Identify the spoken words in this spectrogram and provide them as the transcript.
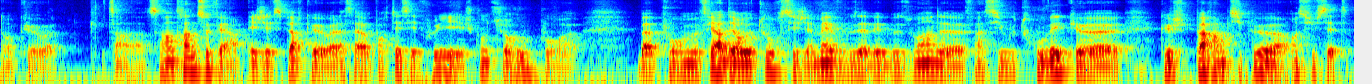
donc voilà, c'est en train de se faire et j'espère que ça va porter ses fruits et je compte sur vous pour, bah, pour me faire des retours si jamais vous avez besoin de. Enfin, si vous trouvez que, je pars un petit peu en sucette.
